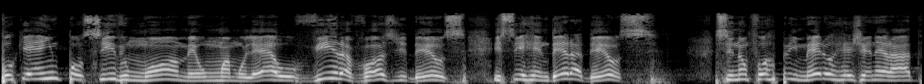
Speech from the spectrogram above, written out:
Porque é impossível um homem ou uma mulher ouvir a voz de Deus e se render a Deus se não for primeiro regenerado.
